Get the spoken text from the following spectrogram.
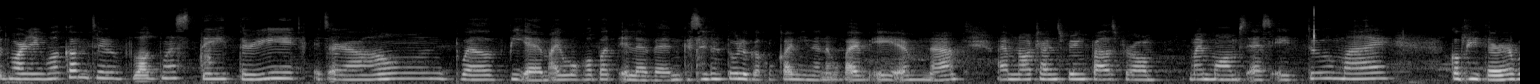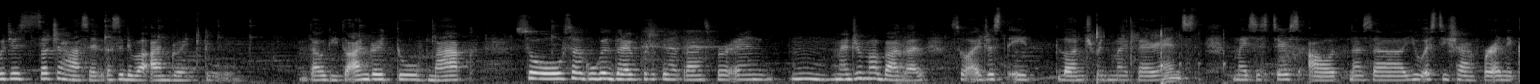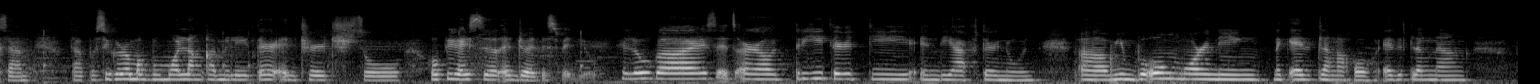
Good morning. Welcome to Vlogmas Day 3. It's around 12 p.m. I woke up at 11 kasi natulog ako kanina ng 5 a.m. na. I'm now transferring files from my mom's S8 to my computer, which is such a hassle kasi diba Android 2. Ang tawag dito, Android 2 Mac. So, sa Google Drive ko siya tinatransfer and mm, medyo mabagal. So, I just ate lunch with my parents. My sister's out. Nasa UST siya for an exam. Tapos, siguro magmumall lang kami later in church. So, hope you guys still enjoy this video. Hello guys! It's around 3.30 in the afternoon. Um, yung buong morning, nag-edit lang ako. Edit lang ng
